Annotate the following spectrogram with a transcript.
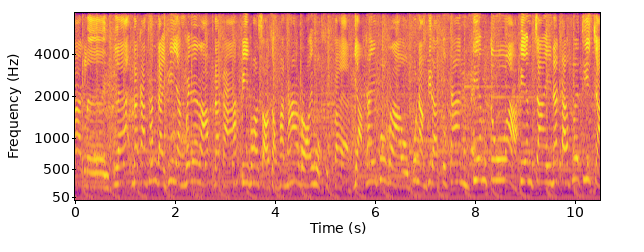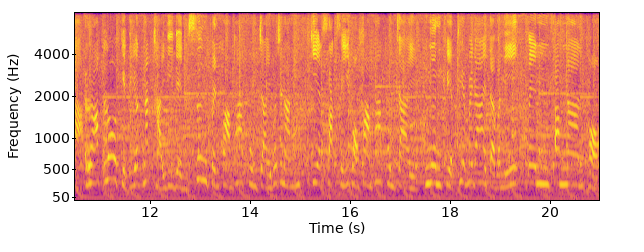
มากเลย และนะคะท่านใดที่ยังไม่ได้รับนะคะ ปีพศ 2568 อยากให้พวกเราผู้นำที่รักทุกท่านเตรียมตัวเตรียมใจนะคะเพื่อที่จะรับโล่เกียรติยศนักขายดีเด่น ซึ่งเป็นความภาคภูมิใจ เพราะฉะนั้นเกียรติศักดิ์ศรีของความภาคภูมิใจ เงินเปรียบเทียบไม่ได้ แต่วันนี้เป็นตำนานของ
